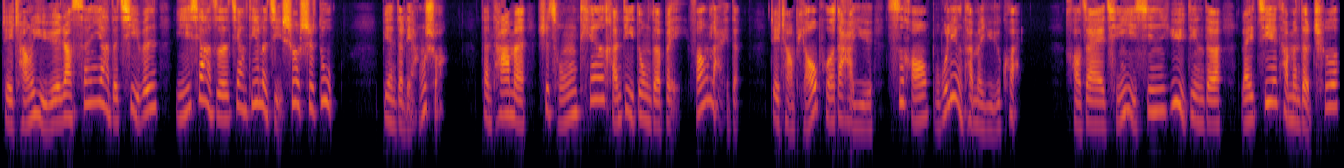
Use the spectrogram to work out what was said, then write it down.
这场雨让三亚的气温一下子降低了几摄氏度，变得凉爽。但他们是从天寒地冻的北方来的，这场瓢泼大雨丝毫不令他们愉快。好在秦艺新预定的来接他们的车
